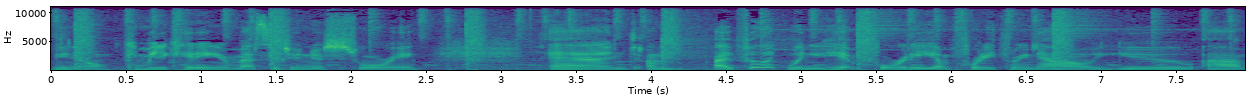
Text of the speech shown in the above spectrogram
you know communicating your message and your story. And um, i feel like when you hit 40 i'm 43 now you um,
